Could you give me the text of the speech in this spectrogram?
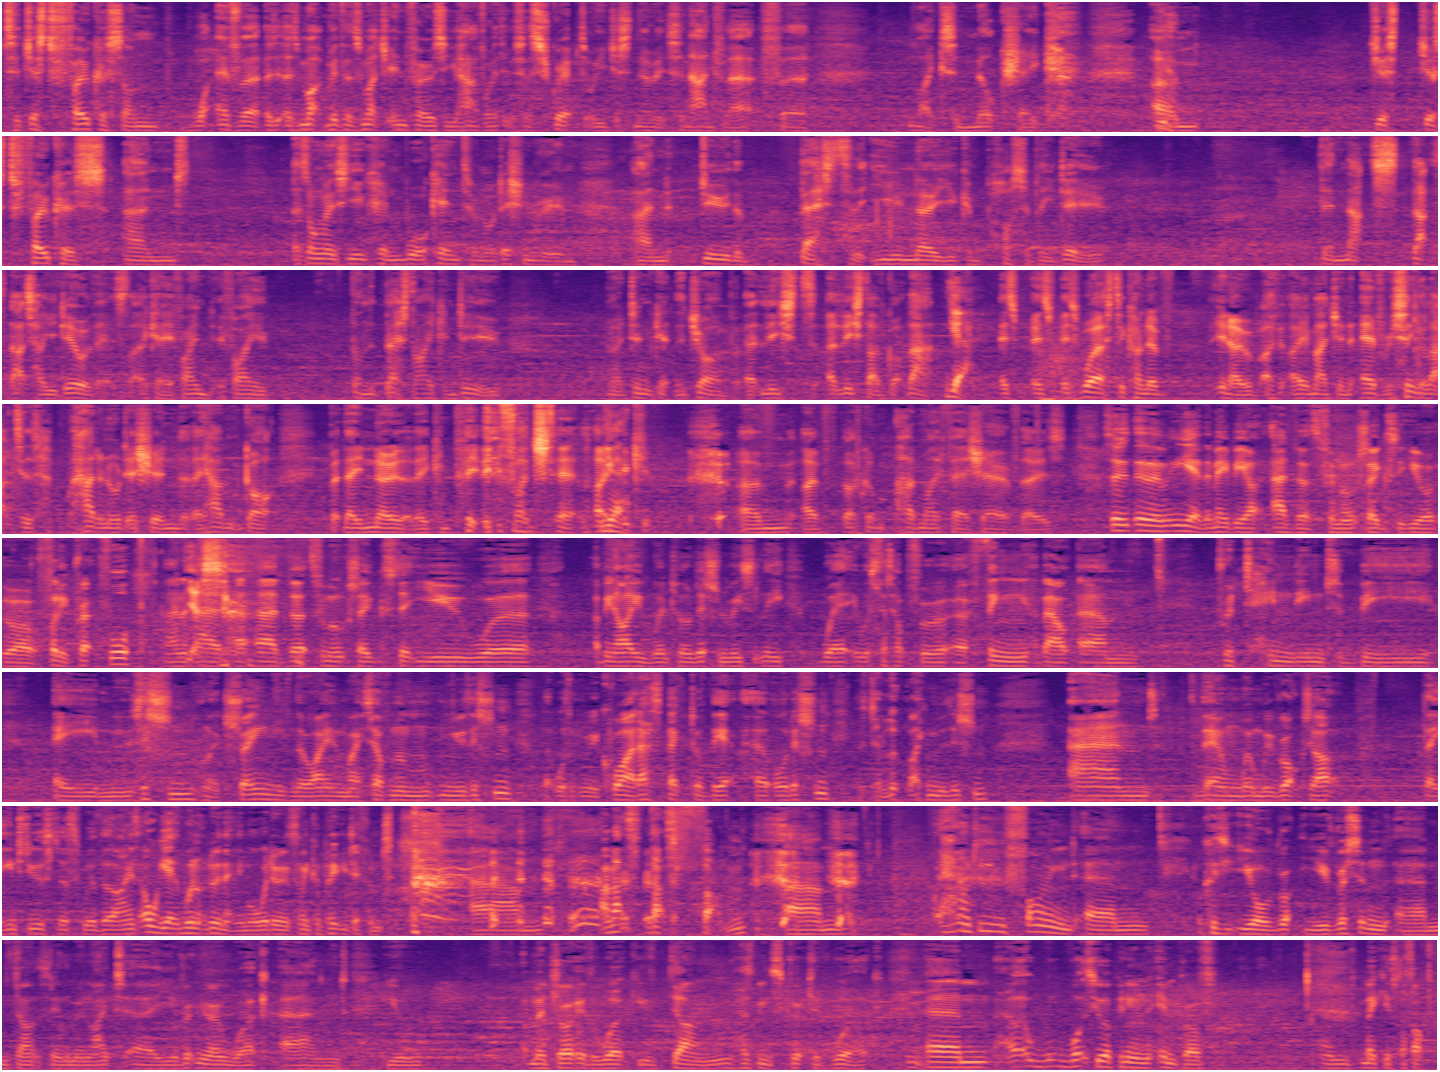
to just focus on whatever as, as, much with as much info as you have, whether it's a script or you just know it's an advert for like some milkshake. um, yeah. Just just focus and as long as you can walk into an audition room and do the best that you know you can possibly do, then that's that's that's how you deal with it. It's like okay, if I if I done the best I can do and I didn't get the job, at least at least I've got that. Yeah, it's it's, it's worse to kind of you know I, I, imagine every single actor's had an audition that they haven't got, but they know that they completely fudged it. Like, yeah. Um, I've, I've got, had my fair share of those. So uh, yeah, there may be adverts for milkshakes that you are fully prepped for, and yes. ad- adverts for milkshakes that you were. I mean, I went to an audition recently where it was set up for a, a thing about um, pretending to be a musician on a train, even though I am myself a musician. That wasn't a required aspect of the uh, audition, it was to look like a musician. And then when we rocked up, they introduced us with the lines, "Oh yeah, we're not doing that anymore. We're doing something completely different," um, and that's that's fun. Um, how do you find because um, you're you've written um, Dancing in the Moonlight, uh, you've written your own work, and you a majority of the work you've done has been scripted work. Mm. Um, what's your opinion on improv and making stuff up?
